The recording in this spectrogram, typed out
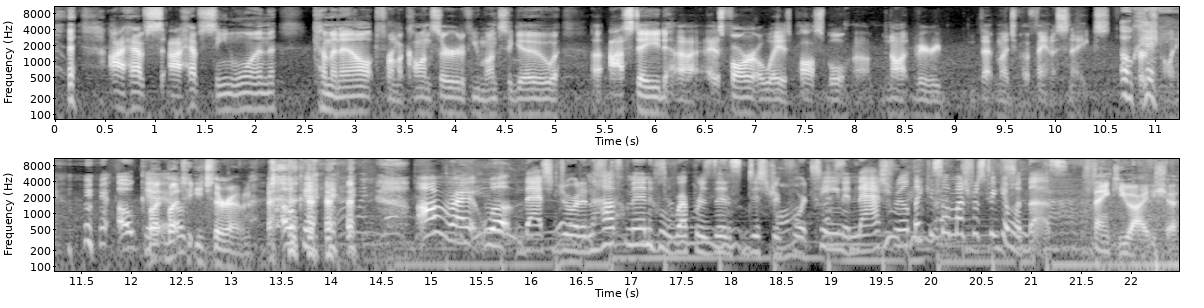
I have I have seen one coming out from a concert a few months ago. Uh, I stayed uh, as far away as possible. Uh, not very that much of a fan of snakes. Okay. Personally. okay. But but okay. to each their own. okay. All right. Well, that's Jordan Huffman, who represents District 14 in Nashville. Thank you so much for speaking with us. Thank you, Aisha.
